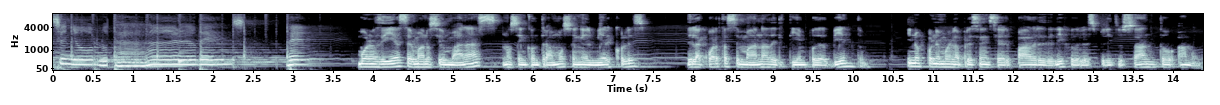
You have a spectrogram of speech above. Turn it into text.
Señor, no tardes. Ven. Buenos días hermanos y hermanas, nos encontramos en el miércoles de la cuarta semana del tiempo de Adviento y nos ponemos en la presencia del Padre, del Hijo, del Espíritu Santo. Amén.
